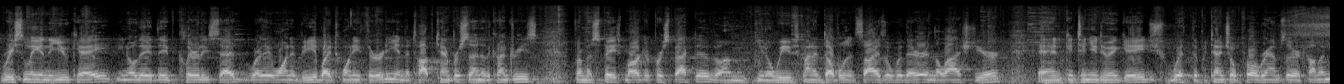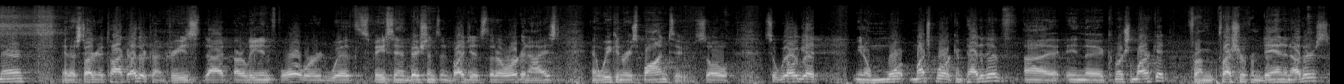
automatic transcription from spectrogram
recently in the UK. You know, they, they've clearly said where they want to be by 2030 in the top 10% of the countries from a space market perspective. Um, you know, we've kind of doubled in size over there in the last year and continue to engage with the potential programs that are coming there. And they're starting to talk to other countries that are leaning forward with space ambitions and budgets that are organized and we can respond to. So, so we'll get, you know, more, much more competitive uh, in the commercial market from pressure from Dan and others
